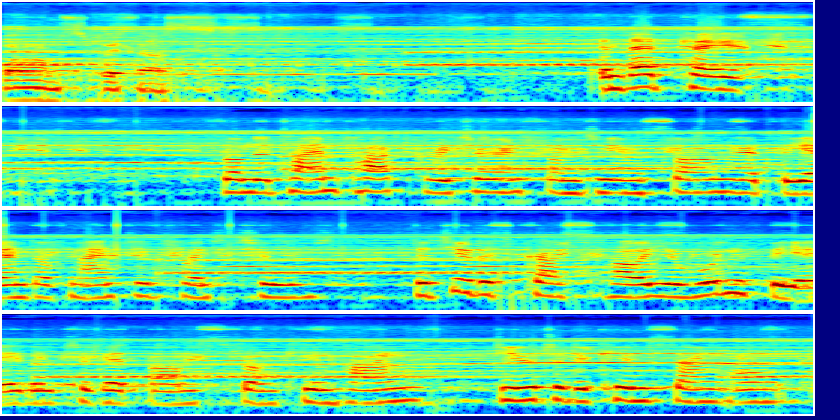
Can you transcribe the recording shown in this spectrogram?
bombs with us. In that case, from the time Park returned from Song at the end of 1922, did you discuss how you wouldn't be able to get bombs from Kim Han due to the Kim Sang-ok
